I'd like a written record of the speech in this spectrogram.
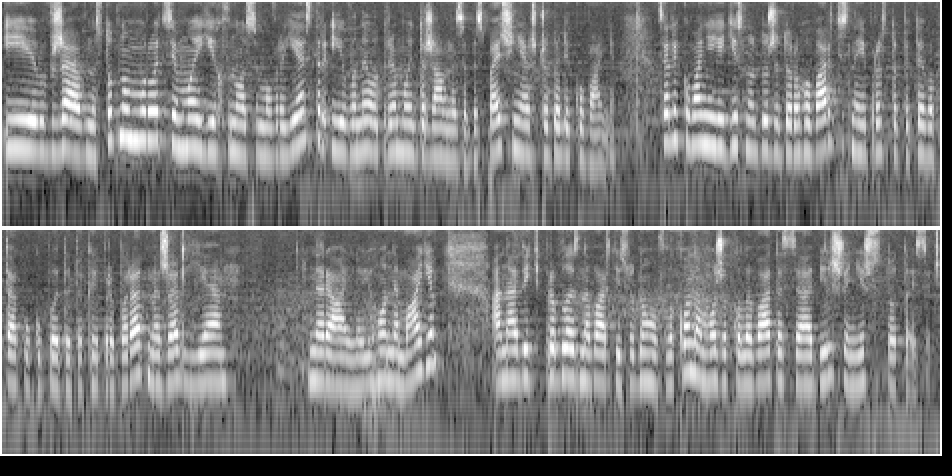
І вже в наступному році ми їх вносимо в реєстр і вони отримують державне забезпечення щодо лікування. Це лікування є дійсно дуже дороговартісне і просто піти в аптеку купити такий препарат, на жаль, є нереально, його немає. А навіть приблизна вартість одного флакона може коливатися більше ніж 100 тисяч.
